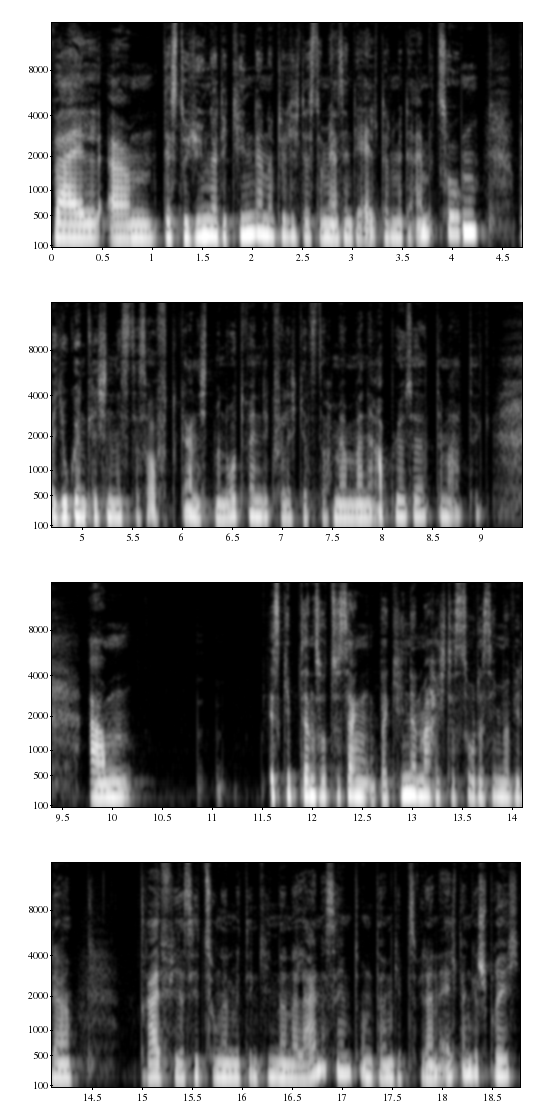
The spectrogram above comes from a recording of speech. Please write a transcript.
weil ähm, desto jünger die Kinder natürlich, desto mehr sind die Eltern mit einbezogen. Bei Jugendlichen ist das oft gar nicht mehr notwendig, vielleicht geht es auch mehr um eine Ablösethematik. Ähm, es gibt dann sozusagen, bei Kindern mache ich das so, dass immer wieder drei, vier Sitzungen mit den Kindern alleine sind und dann gibt es wieder ein Elterngespräch.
